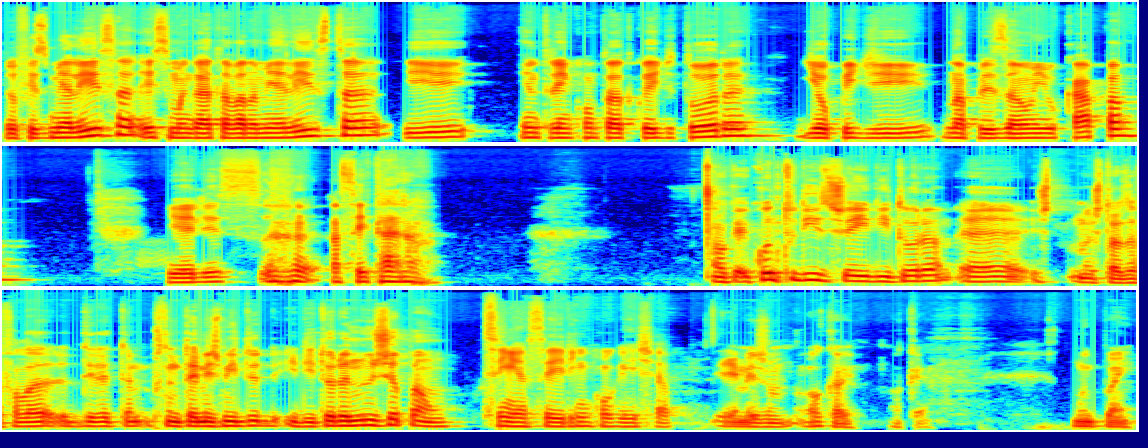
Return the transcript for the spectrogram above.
eu fiz minha lista, esse mangá estava na minha lista e entrei em contato com a editora e eu pedi na prisão e o capa e eles aceitaram. Ok, quando tu dizes a editora, é, mas estás a falar diretamente, portanto é mesmo editora no Japão? Sim, a Seirin Kogeisha. É mesmo, ok, ok. Muito bem.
